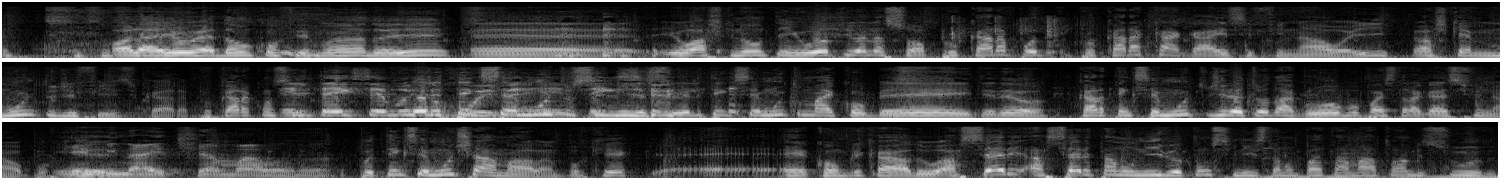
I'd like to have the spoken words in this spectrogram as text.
olha aí o Edão confirmando aí, é, eu acho que não tem outra, e olha só, pro cara, poder, pro cara cagar esse final aí, eu acho que é muito difícil, cara. Pro cara conseguir... Ele tem que ser muito Ele tem que ser muito Ele tem que sinistro, ser- ele tem que ser muito Michael Bay, entendeu? O cara tem que ser muito diretor da Globo pra estragar esse final, porque... M. Night Shyamalan, né? Tem que ser muito Shyamalan, porque é, é complicado. A série, a série tá num nível tão sinistro, tá num patamar tão absurdo,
